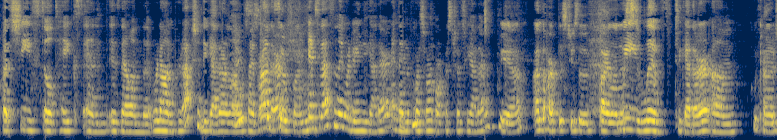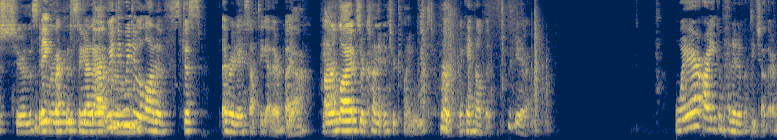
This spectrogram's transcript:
But she still takes and is now in the. We're now in production together along with my brother. So fun. and so that's something we're doing together. And then of course we're in orchestra together. Yeah, I'm the harpist. She's a violinist. We live together. Um, We, kind of share the same bake room, breakfast same together. We do. We do a lot of just everyday stuff together. But yeah. yeah. our lives are kind of intertwined. we can't help it. Yeah. Where are you competitive with each other?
